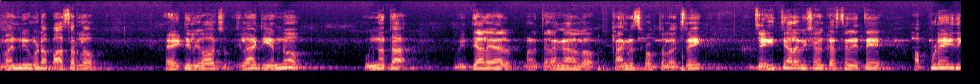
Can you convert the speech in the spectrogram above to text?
ఇవన్నీ కూడా బాసర్లో ఐఐటీలు కావచ్చు ఇలాంటి ఎన్నో ఉన్నత విద్యాలయాలు మన తెలంగాణలో కాంగ్రెస్ ప్రభుత్వంలో వచ్చినాయి. జగిత్యాల విషయం వస్తేనైతే అప్పుడే ఇది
